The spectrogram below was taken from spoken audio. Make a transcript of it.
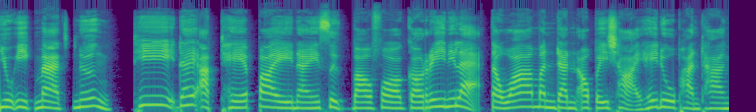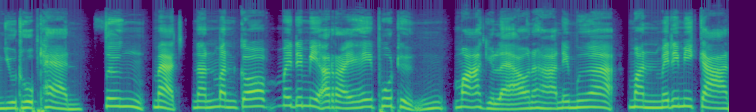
อยู่อีกแมตช์หนึ่ง ที่ได้อัดเทปไปในศึก b a l f o r g o r y นี่แหละ แต่ว่ามันดันเอาไปฉายให้ดูผ่านทาง YouTube แทน ซึ่งแมตช์นั้นมันก็ไม่ได้มีอะไรให้พูดถึงมากอยู่แล้วนะคะ ในเมื่อมันไม่ได้มีการ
